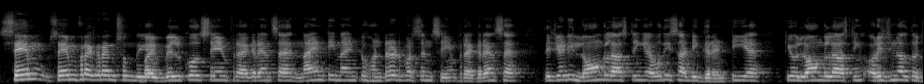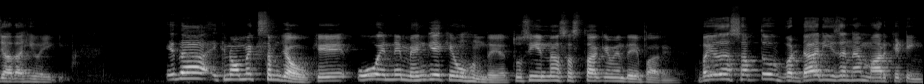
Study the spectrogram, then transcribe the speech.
ਸੇਮ ਸੇਮ ਫ੍ਰੈਗਰੈਂਸ ਹੁੰਦੀ ਹੈ। ਬਾਈ ਬਿਲਕੁਲ ਸੇਮ ਫ੍ਰੈਗਰੈਂਸ ਹੈ 99 to 100% ਸੇਮ ਫ੍ਰੈਗਰੈਂਸ ਹੈ ਤੇ ਜਿਹੜੀ ਲੌਂਗ ਲਾਸਟਿੰਗ ਹੈ ਉਹਦੀ ਸਾਡੀ ਗਾਰੰਟੀ ਹੈ ਕਿ ਉਹ ਲੌਂਗ ਲਾਸਟਿੰਗ origignal ਤੋਂ ਜ਼ਿਆਦਾ ਹੀ ਹੋਏਗੀ। ਇਹਦਾ ਇਕਨੋਮਿਕਸ ਸਮਝਾਓ ਕਿ ਉਹ ਇੰਨੇ ਮਹਿੰਗੇ ਕਿਉਂ ਹੁੰਦੇ ਆ? ਤੁਸੀਂ ਇੰਨਾ ਸਸਤਾ ਕਿਵੇਂ ਦੇ ਪਾ ਰਹੇ ਹੋ? ਬਈ ਉਹਦਾ ਸਭ ਤੋਂ ਵੱਡਾ ਰੀਜ਼ਨ ਹੈ ਮਾਰਕੀਟਿੰਗ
